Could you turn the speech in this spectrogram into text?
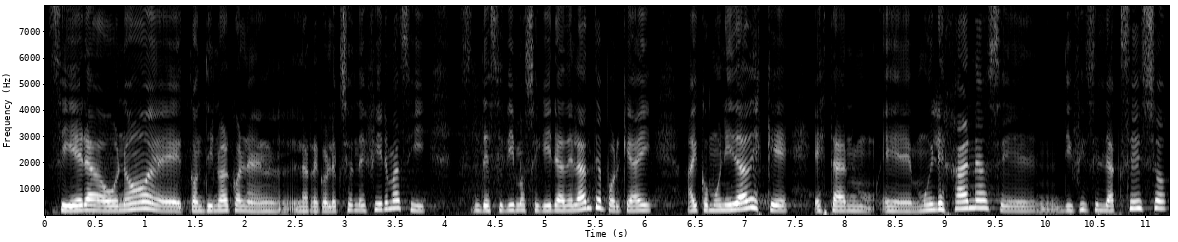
si era o no eh, continuar con la, recolección de firmas y decidimos seguir adelante porque hay, hay comunidades que están eh, muy lejanas, eh, difícil de acceso,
